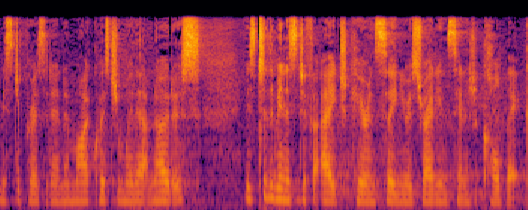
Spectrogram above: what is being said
Mr President, and my question without notice is to the Minister for Aged Care and Senior Australian Senator Colbeck.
